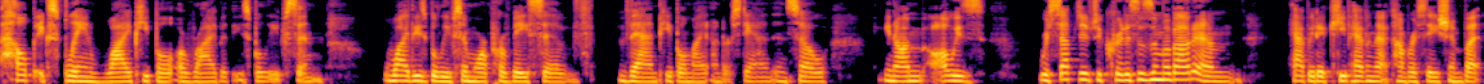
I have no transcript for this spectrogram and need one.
help explain why people arrive at these beliefs and why these beliefs are more pervasive than people might understand. And so, you know, I'm always receptive to criticism about it. I'm happy to keep having that conversation. But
